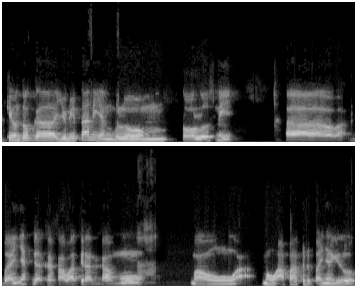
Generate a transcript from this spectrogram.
Oke, untuk eh, Yunita nih yang belum lulus nih, eh, banyak nggak kekhawatiran kamu mau mau apa ke depannya gitu loh?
